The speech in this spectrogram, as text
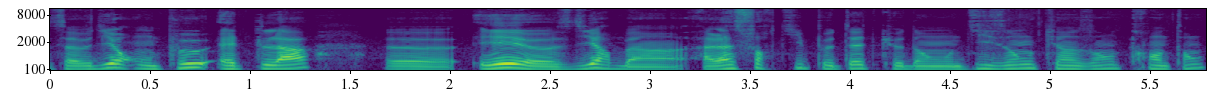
Ça veut dire qu'on peut être là euh, et se dire ben, à la sortie, peut-être que dans 10 ans, 15 ans, 30 ans,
